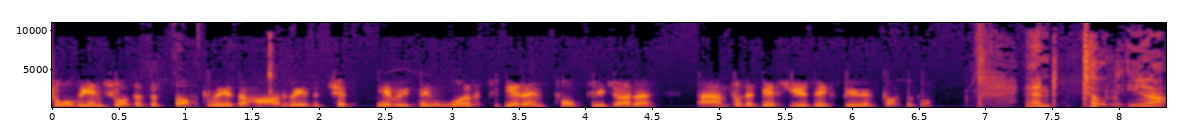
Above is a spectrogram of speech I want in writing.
sure, we ensure that the software, the hardware, the chips, everything works together and talk to each other um, for the best user experience possible. And tell me, you know,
